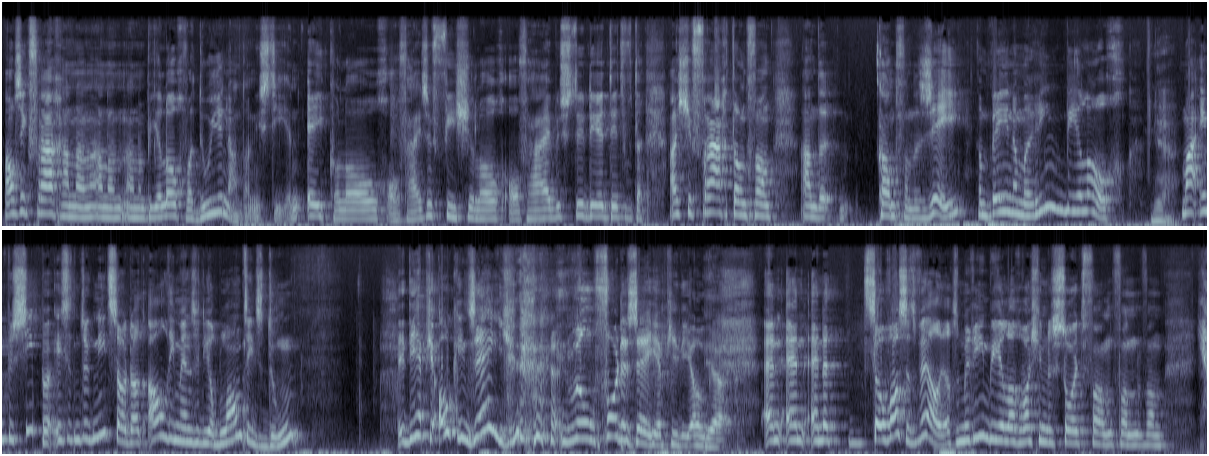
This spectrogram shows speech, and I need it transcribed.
Als ik vraag aan, aan, een, aan een bioloog, wat doe je? Nou, dan is die een ecoloog of hij is een fysioloog of hij bestudeert dit of dat. Als je vraagt dan van aan de kant van de zee, dan ben je een marinebioloog. Ja. Maar in principe is het natuurlijk niet zo dat al die mensen die op land iets doen, die heb je ook in zee. Ik bedoel, voor de zee heb je die ook. Ja. En, en, en het, zo was het wel. Als marinebioloog was je een soort van, van, van... Ja,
